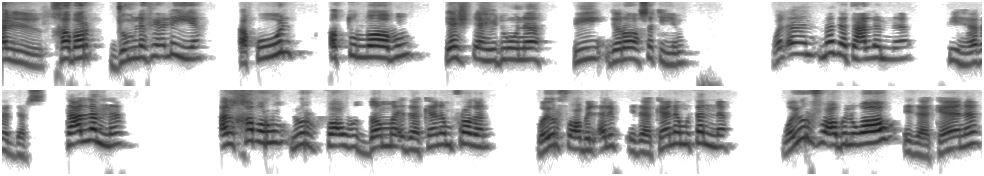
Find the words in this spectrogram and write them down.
الخبر جملة فعلية. أقول الطلاب يجتهدون في دراستهم. والآن ماذا تعلمنا في هذا الدرس؟ تعلمنا الخبر يرفع بالضمة إذا كان مفردا. ويرفع بالألف إذا كان مثنى ويرفع بالواو إذا كان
